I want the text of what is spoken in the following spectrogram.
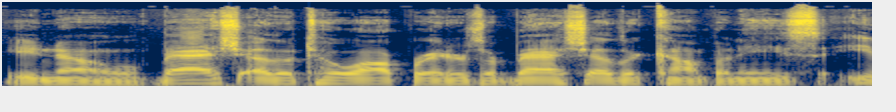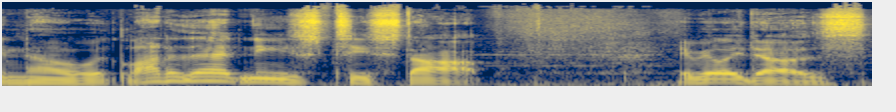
you know, bash other tow operators or bash other companies. You know, a lot of that needs to stop. It really does.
